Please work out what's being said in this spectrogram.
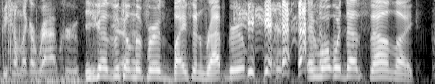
become like a rap group. You guys yeah. become the first bison rap group. yeah. And what would that sound like?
